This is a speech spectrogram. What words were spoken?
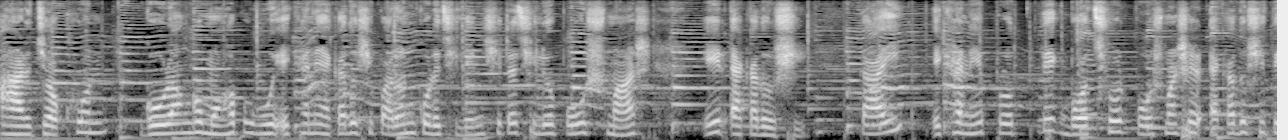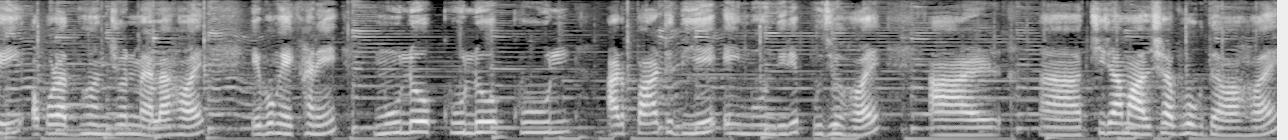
আর যখন গৌরাঙ্গ মহাপ্রভু এখানে একাদশী পালন করেছিলেন, সেটা ছিল পৌষ মাস এর একাদশী। তাই এখানে প্রত্যেক বছর পৌষ মাসের একাদশীতেই অপরাধ ভঞ্জন মেলা হয় এবং এখানে মূলো, কুলো, কুল আর পাট দিয়ে এই মন্দিরে পুজো হয় আর চিরা মালসা ভোগ দেওয়া হয়।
